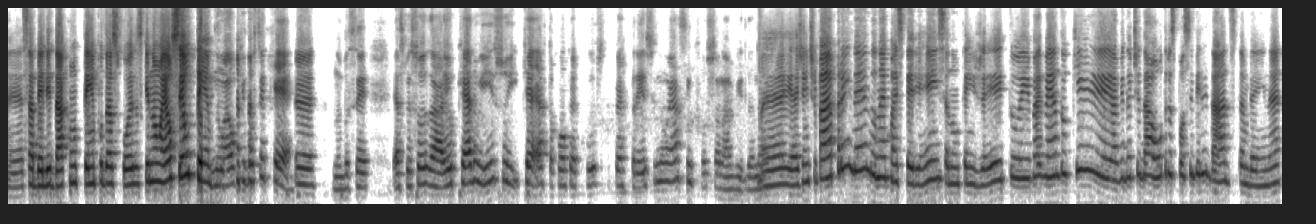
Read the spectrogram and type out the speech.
É saber lidar com o tempo das coisas, que não é o seu tempo. Não é o que você quer. é. Você, as pessoas, ah, eu quero isso e quero a qualquer custo, qualquer preço, e não é assim que funciona a vida, né? É, e a gente vai aprendendo, né, com a experiência, não tem jeito, e vai vendo que a vida te dá outras possibilidades também, né?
